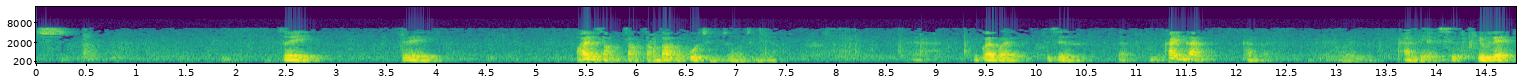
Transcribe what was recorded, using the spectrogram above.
系。所以，所以，孩子长长长大的过程中怎么样？乖乖就是，看一看，看看，嗯，看脸色，对不对？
